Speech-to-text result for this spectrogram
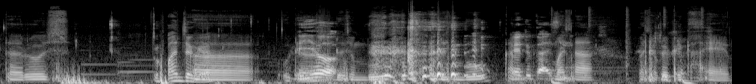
Terus Uh, panjang ya. eh, udah Iya. udah sembuh udah sembuh kan Edukasi. masa masa ppkm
